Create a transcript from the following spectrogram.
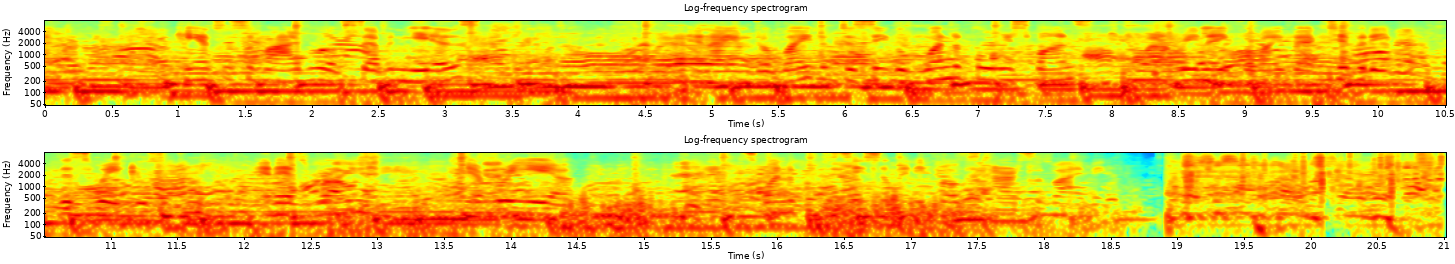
I'm a cancer survivor of seven years, and I am delighted to see the wonderful response to our Relay for Life activity this week. It has grown every year. It's wonderful to see so many folks are surviving. Yes, this is the kind of celebration.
